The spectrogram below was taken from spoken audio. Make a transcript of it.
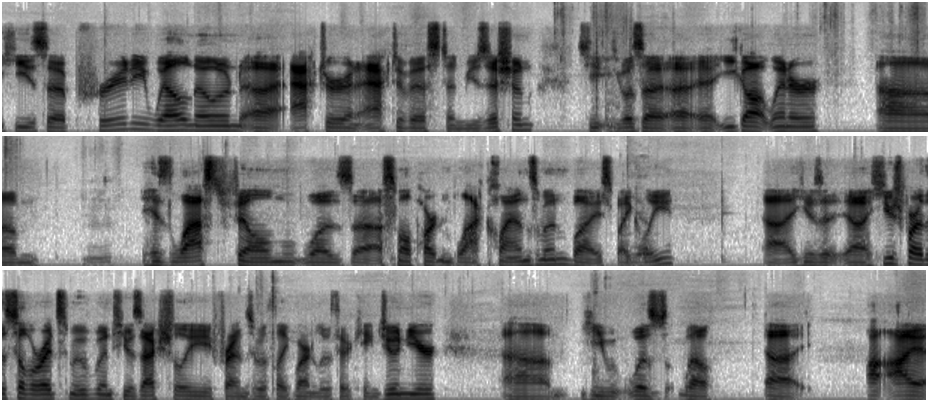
he's a pretty well-known uh, actor and activist and musician. So he, he was a, a, a EGOT winner. Um, Mhm. His last film was uh, a small part in BlacKkKlansman by Spike Yep. Lee. Uh, he was a, a huge part of the civil rights movement. He was actually friends with like Martin Luther King Jr. Um, he was well. I,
